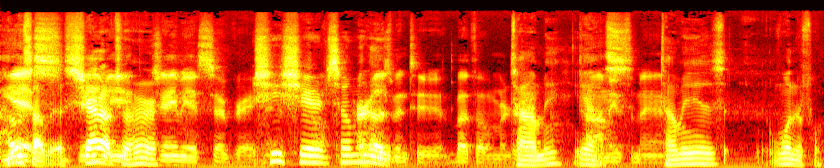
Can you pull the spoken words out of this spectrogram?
hosts all this. shout out to her. Jamie is so great. She man. Shared so many. Her husband too. Both of them are great. Tommy, yes. Tommy's the man. Tommy is wonderful.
